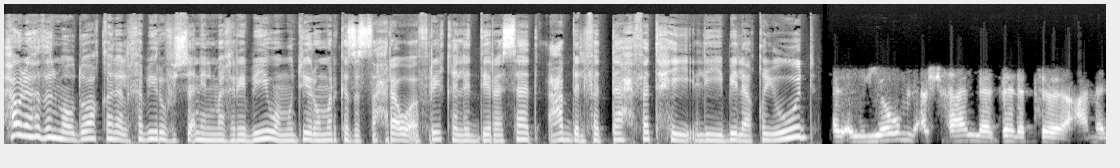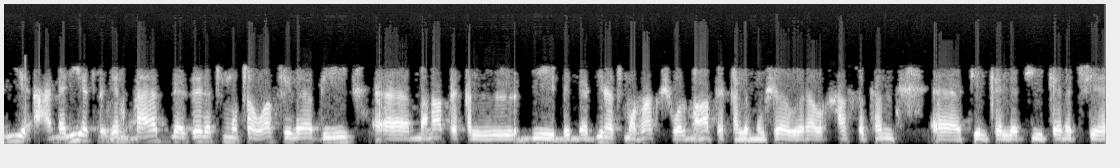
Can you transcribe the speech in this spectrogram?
حول هذا الموضوع قال الخبير في الشأن المغربي ومدير مركز الصحراء وأفريقيا للدراسات عبد الفتاح فتحي لبلا قيود اليوم الأشغال لا زالت عمليه عملية الإنقاذ لا زالت متواصلة بمناطق بمدينه مراكش والمناطق المجاورة وخاصة تلك التي كانت فيها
